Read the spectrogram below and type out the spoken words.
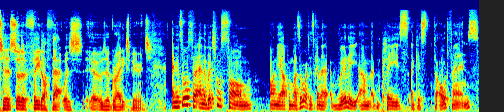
to sort of feed off that was it was a great experience. And it's also an original song on the album, Was It's going to really um, please, I guess, the old fans.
